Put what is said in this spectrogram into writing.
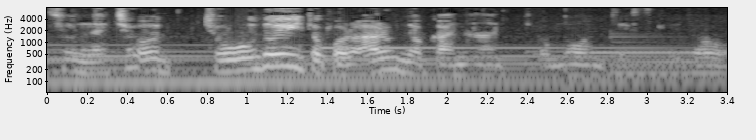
そんなちょちょうどいいところあるのかなって思うんですけど、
